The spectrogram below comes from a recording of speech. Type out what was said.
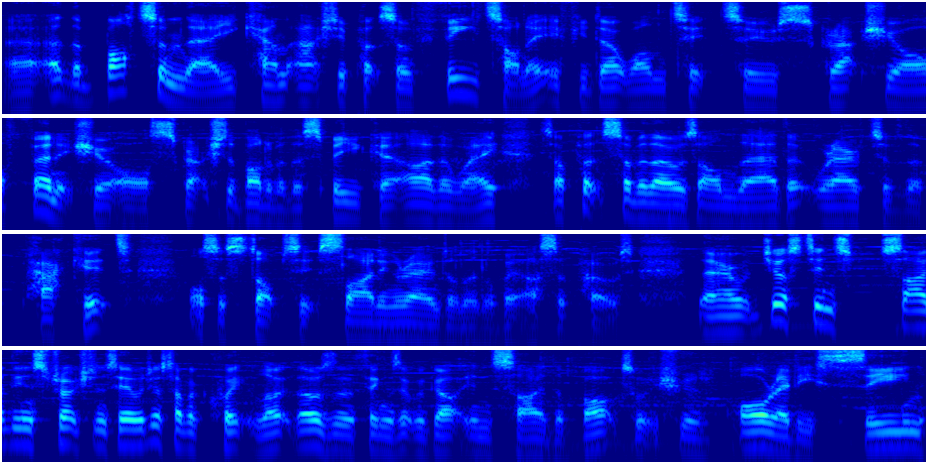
Uh, at the bottom there you can actually put some feet on it if you don't want it to scratch your furniture or scratch the bottom of the speaker either way. So I put some of those on there that were out of the packet. Also stops it sliding around a little bit I suppose. Now just inside the instructions here we'll just have a quick look. Those are the things that we got inside the box which we've already seen.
